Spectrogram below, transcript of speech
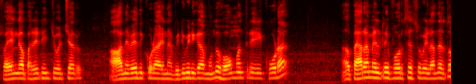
స్వయంగా పర్యటించి వచ్చారు. ఆ నివేదిక కూడా ఆయన విడివిడిగా ముందు హోంమంత్రి కూడా పారామిలిటరీ ఫోర్సెస్ వీళ్ళందరితో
